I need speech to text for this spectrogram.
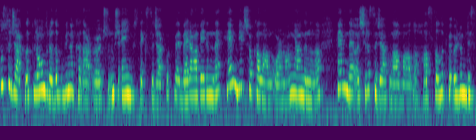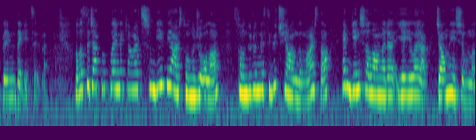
Bu sıcaklık Londra'da bugüne kadar ölçülmüş en yüksek sıcaklık ve beraberinde hem birçok alanda orman yangınını hem de aşırı sıcaklığa bağlı hastalık ve ölüm risklerini de getirdi. Hava sıcaklıklarındaki artışın bir diğer sonucu olan söndürülmesi güç yangınlarsa hem geniş alanlara yayılarak canlı yaşamını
